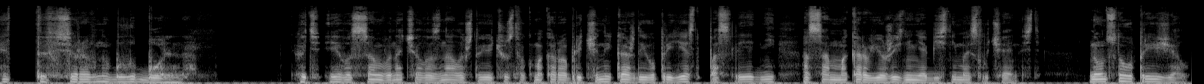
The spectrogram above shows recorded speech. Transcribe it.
Это все равно было больно. Хоть Эва с самого начала знала, что ее чувства к Макару обречены, каждый его приезд — последний, а сам Макар в ее жизни — необъяснимая случайность. Но он снова приезжал,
